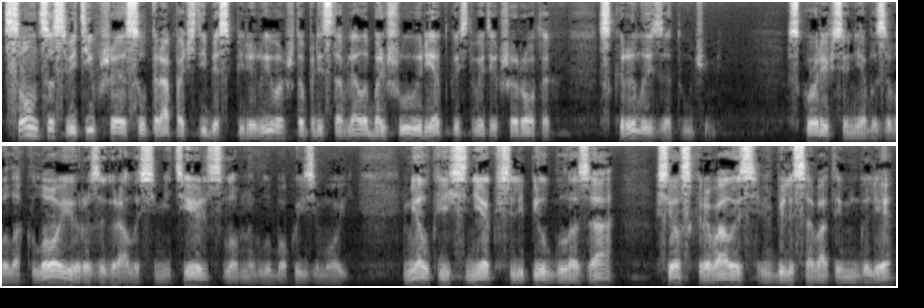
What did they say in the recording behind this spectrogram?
Солнце, светившее с утра почти без перерыва, что представляло большую редкость в этих широтах, скрылось за тучами. Вскоре все небо заволокло, и разыгралась метель, словно глубокой зимой. Мелкий снег слепил глаза, все скрывалось в белесоватой мгле.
